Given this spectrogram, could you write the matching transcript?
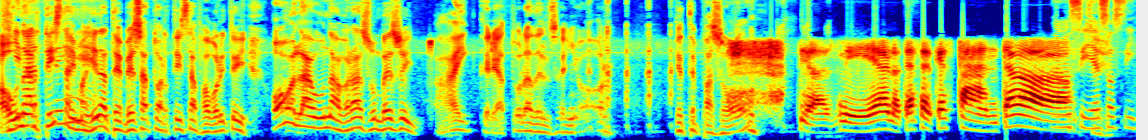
O un artista, imagínate, ves a tu artista favorito y, hola, un abrazo, un beso y, ay, criatura del Señor. ¿Qué te pasó? Dios mío, no te acerques tanto. No, sí, eso sí,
